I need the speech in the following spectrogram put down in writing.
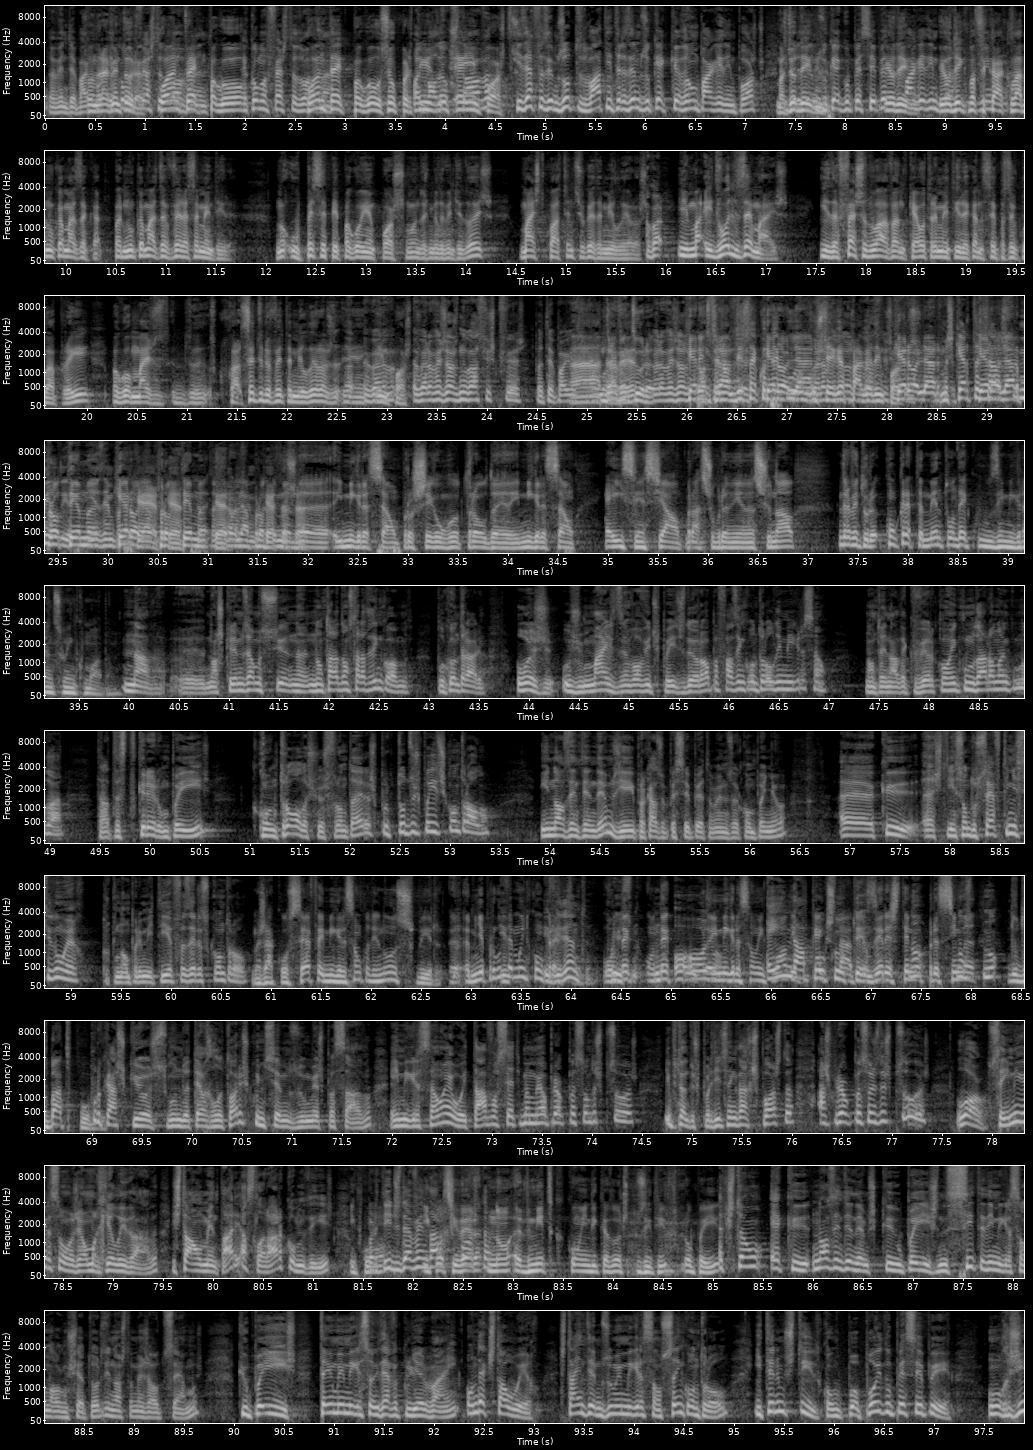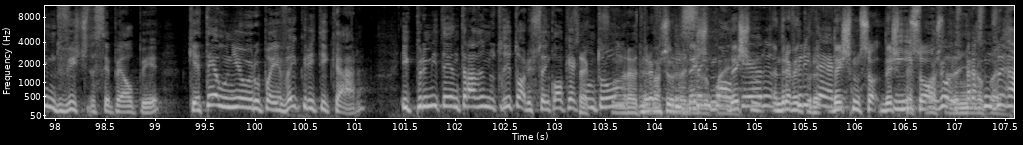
Sr. André É Ventura, do quanto é que pagou? É como a festa do Quanto é que pagou o seu Olha, partido eu em impostos? Se quiser fazermos outro debate e trazemos o que é que cada um paga de impostos Mas eu digo, o que é que o PCP eu digo, paga de impostos. eu digo para ficar claro nunca mais para nunca mais haver essa mentira. O PCP pagou em impostos no ano 2022 mais de 450 mil euros. Agora- E, e vou-lhe dizer mais. E da festa do Avante, que é outra mentira que anda sempre a circular por aí, pagou mais de 190 mil euros em Agora, impostos. agora veja os negócios que fez para ter pago Ah, André. Ventura, Agora veja os quer negócios. Não me disse é quanto é quero que olhar- o Chega paga de impostos. Quero olhar, Mas quer quero taxar olhar para o tema, quero olhar Quer, para o quer, tema, quer, quero olhar para o tema da imigração, para o Chega, o controle da imigração é essencial para a soberania nacional. André Ventura, concretamente, onde é que os imigrantes o incomodam? Nada. Eh, Nós queremos é uma sociedade. Não, não se trata de incómodo. Pelo contrário, hoje os mais desenvolvidos países da Europa fazem controle de imigração. Não tem nada a ver com incomodar ou não incomodar. Trata-se de querer um país que controle as suas fronteiras, porque todos os países controlam. E nós entendemos, e aí por acaso o PCP também nos acompanhou, eh, que a extinção do CEF tinha sido um erro, porque não permitia fazer esse controle. Mas já com o CEF, a imigração continua a subir. A minha pergunta é muito concreta. Evidente. Onde é, isso, que- onde é que oh, oh, a imigração ainda e porquê é está a trazer este tema Não, para cima não, não. do debate público? Porque acho que hoje, segundo até relatórios que conhecemos o mês passado, a imigração é a oitava ou sétima maior preocupação das pessoas. E, portanto, os partidos têm que dar resposta às preocupações das pessoas. Logo, se a imigração hoje é uma realidade, e está a aumentar e a acelerar, como diz, E os com- partidos devem e dar considera, resposta. não admite que com indicadores positivos para o país? A questão é que nós entendemos que o país necessita de imigração em alguns setores, e nós também já o dissemos, que o país tem uma imigração e deve acolher bem. Onde é que está o erro? Está em termos uma imigração sem controle e termos tido, com o apoio do PCP, um regime de vistos da CPLP, que até a União Europeia veio criticar e que permite a entrada no território sem qualquer Sei que controle André Ventura, deixe-me deixe-me só, deixe-me só,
